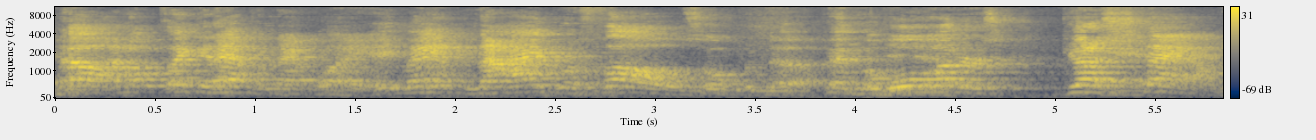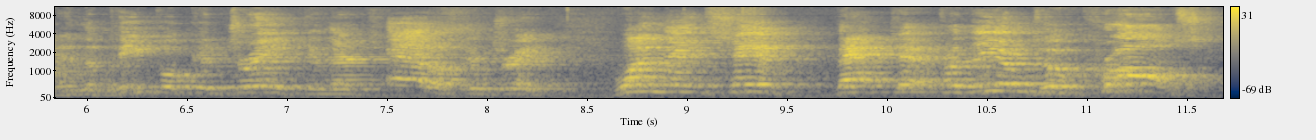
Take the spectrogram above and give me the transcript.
No, I don't think it happened that way. Amen. Niagara Falls opened up and the waters gushed out and the people could drink and their cattle could drink. One man said that for them to have crossed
